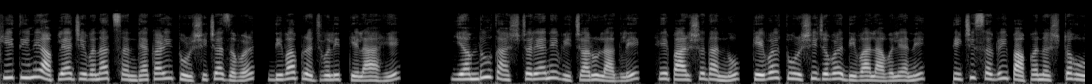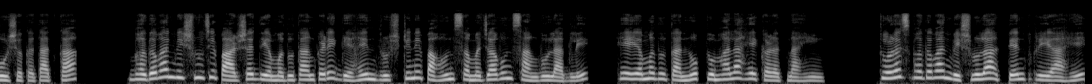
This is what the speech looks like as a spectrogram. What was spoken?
की तिने आपल्या जीवनात संध्याकाळी तुळशीच्या जवळ दिवा प्रज्वलित केला आहे? यमदूत आश्चर्याने विचारू लागले हे पार्षदांनो केवळ तुळशीजवळ दिवा लावल्याने तिची सगळी पापं नष्ट होऊ शकतात का? भगवान विष्णूचे पार्षद यमदूतांकडे गहन दृष्टीने पाहून समजावून सांगू लागले हे यमदूतांनो तुम्हाला हे कळत नाही. तुळस भगवान विष्णूला अत्यंत प्रिय आहे.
